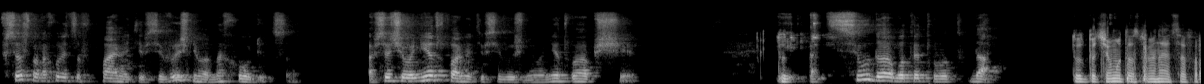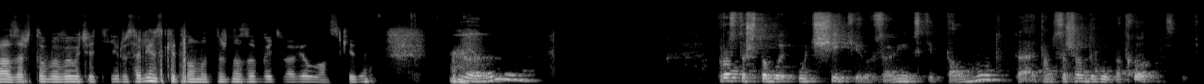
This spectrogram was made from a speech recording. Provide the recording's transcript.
все, что находится в памяти Всевышнего, находится. А все, чего нет в памяти Всевышнего, нет вообще. И отсюда вот это вот, да. Тут почему-то вспоминается фраза, чтобы выучить Иерусалимский Талмуд, нужно забыть Вавилонский, да? Нет, ну, просто чтобы учить Иерусалимский Талмуд, да, там совершенно другой подход, простите.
